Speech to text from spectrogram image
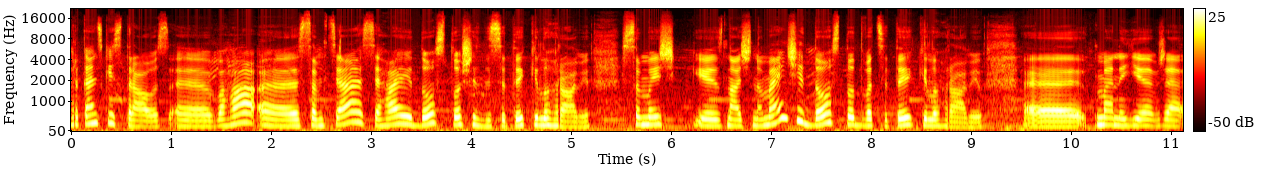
Африканський страус. е, Вага е, самця сягає до 160 кілограмів. Самички значно менші до 120 кілограмів. У мене є вже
